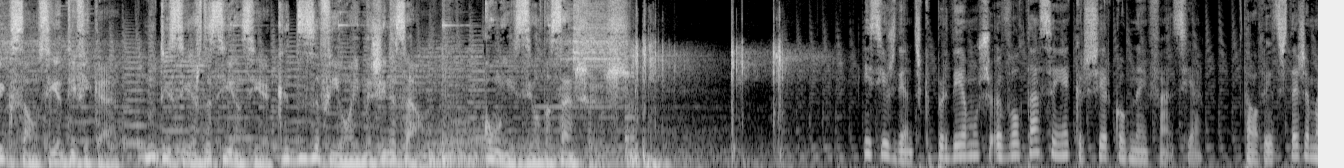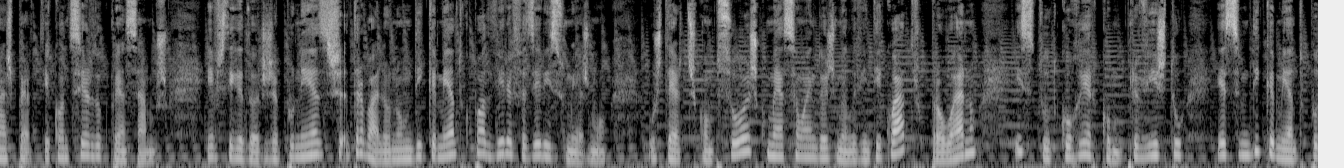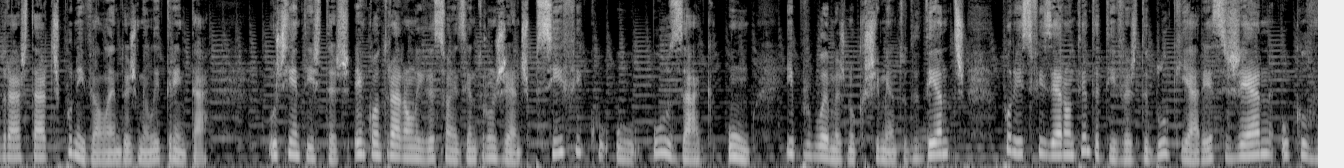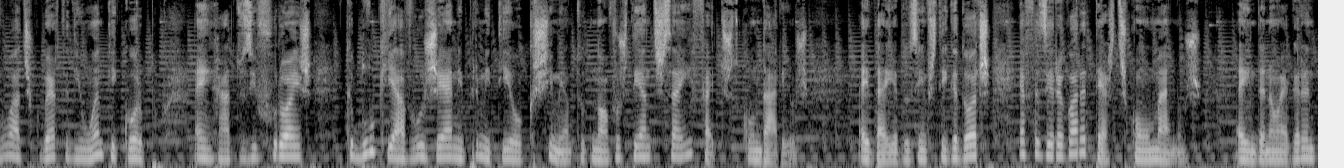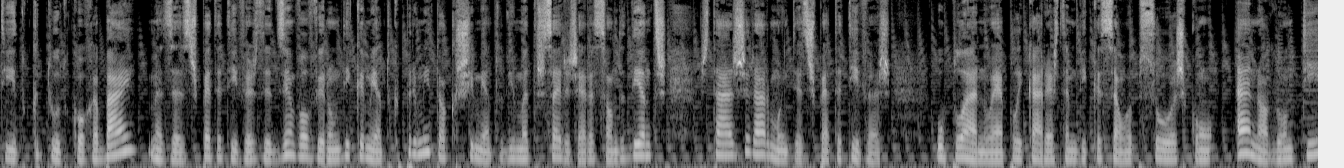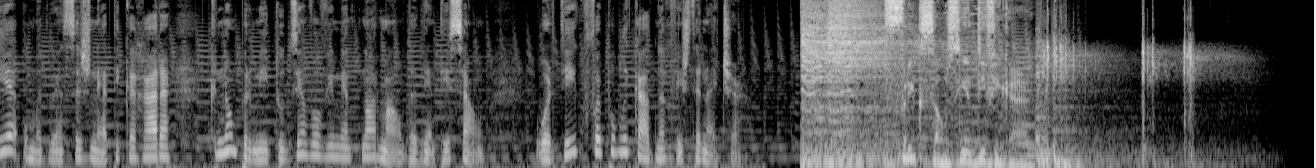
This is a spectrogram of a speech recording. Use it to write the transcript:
Fricção Científica. Notícias da ciência que desafiam a imaginação. Com Isilda Sanches. E se os dentes que perdemos voltassem a crescer como na infância? Talvez esteja mais perto de acontecer do que pensamos. Investigadores japoneses trabalham num medicamento que pode vir a fazer isso mesmo. Os testes com pessoas começam em 2024, para o ano, e se tudo correr como previsto, esse medicamento poderá estar disponível em 2030. Os cientistas encontraram ligações entre um gene específico, o USAG1, e problemas no crescimento de dentes, por isso fizeram tentativas de bloquear esse gene, o que levou à descoberta de um anticorpo em ratos e furões que bloqueava o gene e permitia o crescimento de novos dentes sem efeitos secundários. A ideia dos investigadores é fazer agora testes com humanos. Ainda não é garantido que tudo corra bem, mas as expectativas de desenvolver um medicamento que permita o crescimento de uma terceira geração de dentes está a gerar muitas expectativas. O plano é aplicar esta medicação a pessoas com anodontia, uma doença genética rara que não permite o desenvolvimento normal da dentição. O artigo foi publicado na revista Nature. Fricção Científica.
